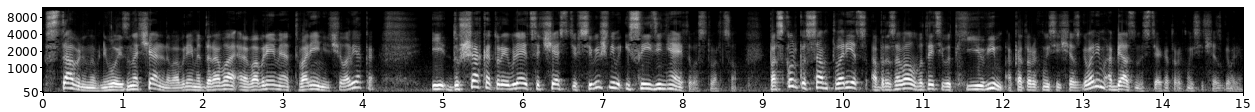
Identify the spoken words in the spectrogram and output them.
вставлена в него изначально во время, дарова, э, во время творения человека, и душа, которая является частью Всевышнего и соединяет его с Творцом. Поскольку сам Творец образовал вот эти вот хиювим, о которых мы сейчас говорим, обязанности, о которых мы сейчас говорим,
